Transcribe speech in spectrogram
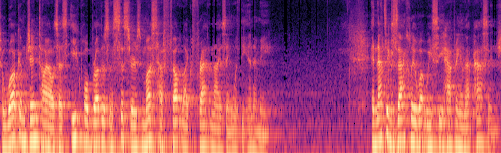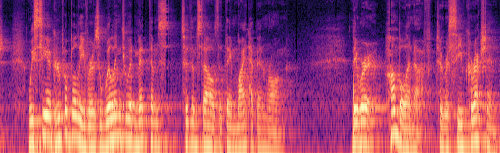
To welcome Gentiles as equal brothers and sisters must have felt like fraternizing with the enemy. And that's exactly what we see happening in that passage. We see a group of believers willing to admit them, to themselves that they might have been wrong. They were humble enough to receive correction,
